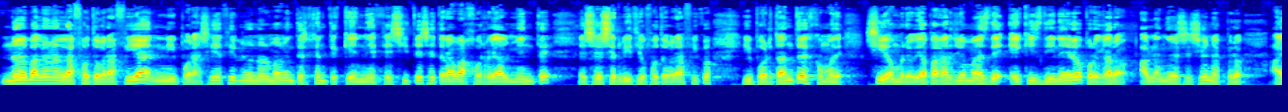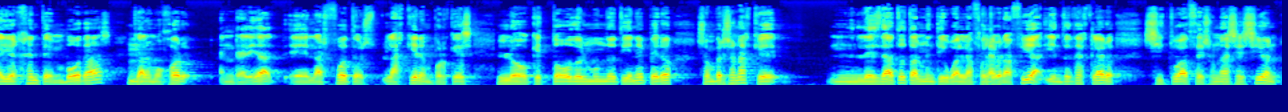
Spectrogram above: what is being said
no valoran la fotografía ni por así decirlo normalmente es gente que necesite ese trabajo realmente ese servicio fotográfico y por tanto es como de sí hombre voy a pagar yo más de x dinero porque claro hablando de sesiones pero hay gente en bodas que a lo mejor en realidad eh, las fotos las quieren porque es lo que todo el mundo tiene pero son personas que mm, les da totalmente igual la fotografía y entonces claro si tú haces una sesión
